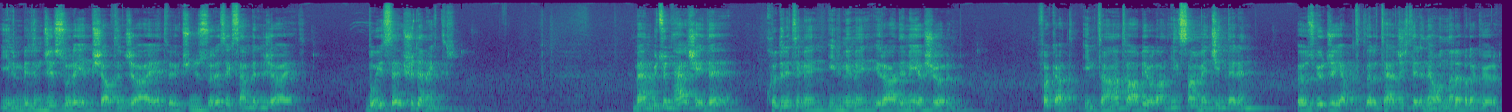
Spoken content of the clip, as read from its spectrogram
21. sure 76. ayet ve 3. sure 81. ayet. Bu ise şu demektir. Ben bütün her şeyde kudretimi, ilmimi, irademi yaşıyorum. Fakat imtihana tabi olan insan ve cinlerin özgürce yaptıkları tercihlerini onlara bırakıyorum.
